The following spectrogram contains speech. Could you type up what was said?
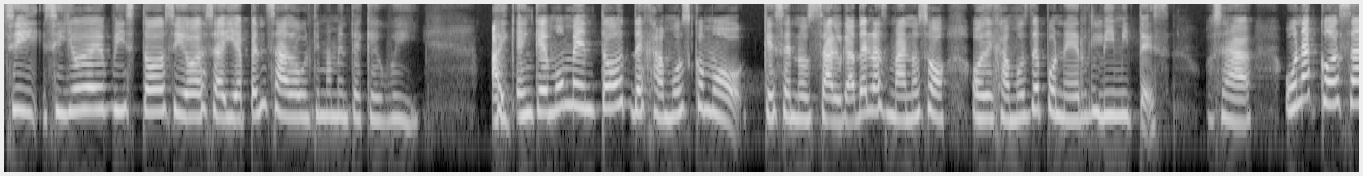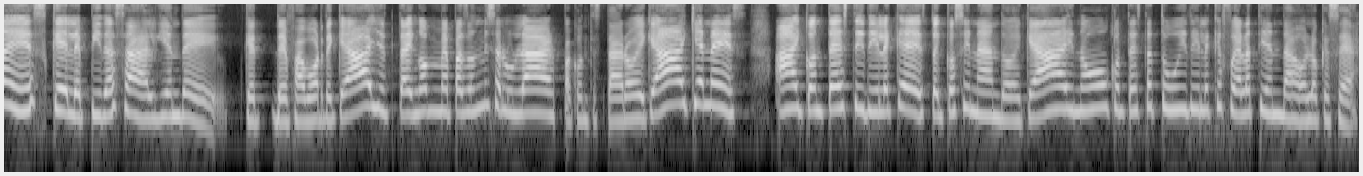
sí, sí yo he visto, sí, o sea, y he pensado últimamente que, güey, ay, ¿en qué momento dejamos como que se nos salga de las manos o, o dejamos de poner límites? O sea, una cosa es que le pidas a alguien de, que, de favor, de que, ay, tengo, me pasas mi celular para contestar, de que, ay, ¿quién es? Ay, contesta y dile que estoy cocinando, de que, ay, no, contesta tú y dile que fue a la tienda o lo que sea.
